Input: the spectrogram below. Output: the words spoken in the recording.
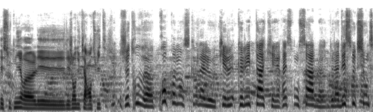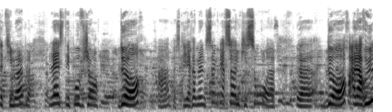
et soutenir euh, les, les gens du 48 Je, je trouve euh, proprement scandaleux que, que l'État, qui est responsable de la destruction de cet immeuble, laisse des pauvres gens dehors. hein, parce qu'il y a quand même cinq personnes qui sont euh, euh, dehors, à la rue,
